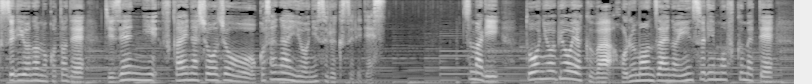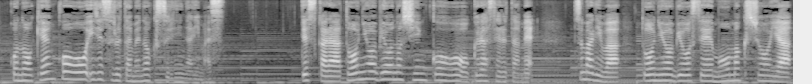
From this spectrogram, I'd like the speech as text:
薬を飲むことで事前に不快な症状を起こさないようにする薬です。つまり糖尿病薬はホルモン剤のインスリンも含めてこの健康を維持するための薬になります。ですから糖尿病の進行を遅らせるためつまりは糖尿病性網膜症や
